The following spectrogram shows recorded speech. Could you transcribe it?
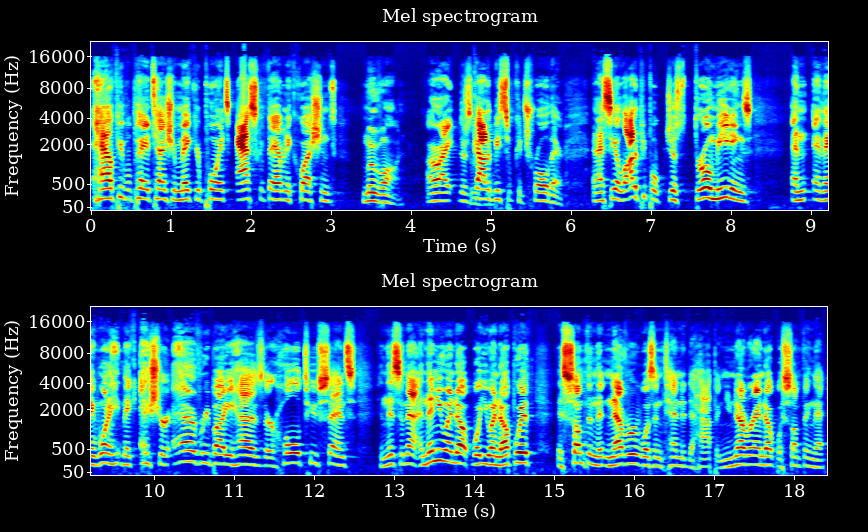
have people pay attention, make your points, ask if they have any questions, move on. All right. There's got to be some control there. And I see a lot of people just throw meetings and, and they want to make sure everybody has their whole two cents and this and that. And then you end up, what you end up with is something that never was intended to happen. You never end up with something that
